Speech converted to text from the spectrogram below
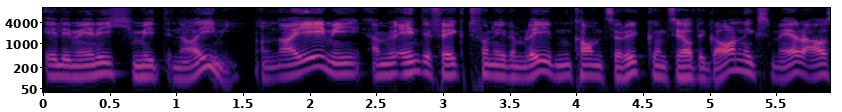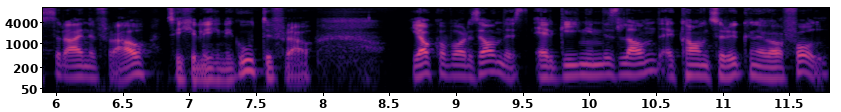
Elimelech mit Naomi. Und Naomi am Endeffekt von ihrem Leben kam zurück und sie hatte gar nichts mehr außer eine Frau, sicherlich eine gute Frau. Jakob war es anders. Er ging in das Land, er kam zurück und er war voll.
